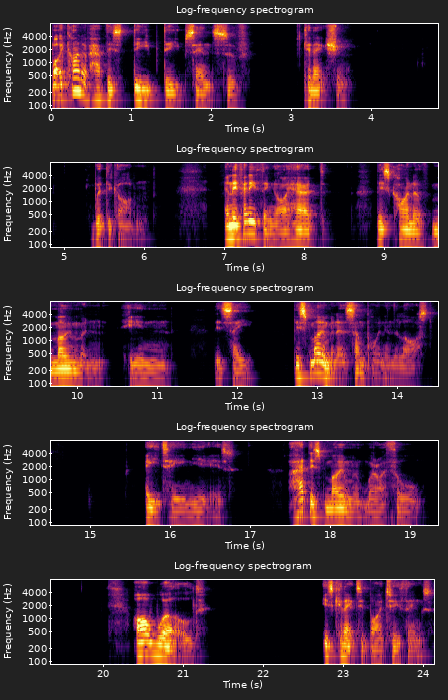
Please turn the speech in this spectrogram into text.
But I kind of have this deep, deep sense of connection with the garden. And if anything, I had this kind of moment in, let's say, this moment at some point in the last 18 years, I had this moment where I thought, our world is connected by two things.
